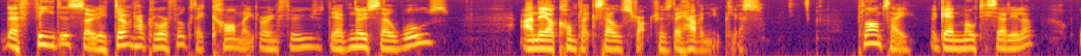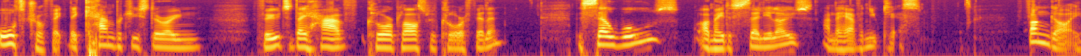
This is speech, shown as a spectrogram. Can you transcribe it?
they're feeders, so they don't have chlorophyll because they can't make their own food. They have no cell walls, and they are complex cell structures. They have a nucleus. Plantae, again multicellular, autotrophic. They can produce their own food, so they have chloroplasts with chlorophyll in. The cell walls are made of cellulose, and they have a nucleus. Fungi,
